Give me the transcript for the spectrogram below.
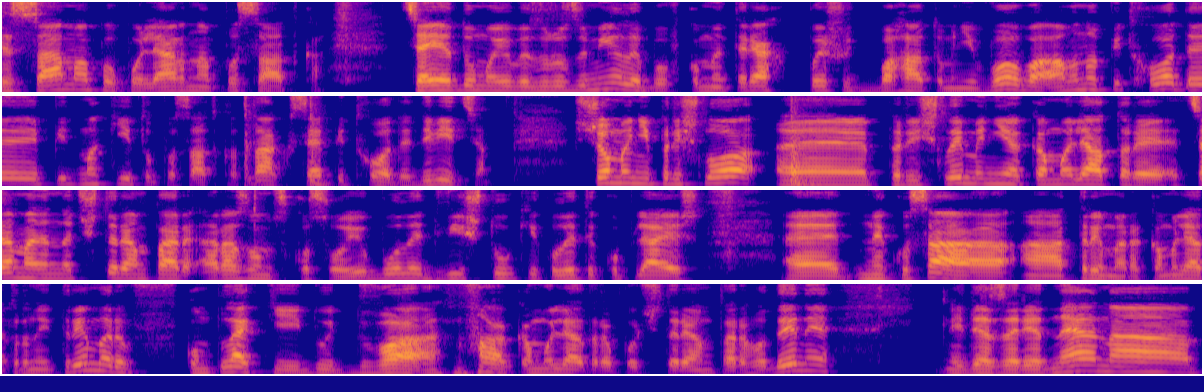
Це сама популярна посадка. Це я думаю, ви зрозуміли, бо в коментарях пишуть багато мені Вова, а воно підходить під макіту посадку. Так, все підходить. Дивіться, що мені прийшло. Е, Прийшли мені акумулятори. Це в мене на 4 ампер разом з косою були дві штуки. Коли ти купляєш е, не коса, а, а тример, акумуляторний тример. В комплекті йдуть два, два акумулятора по 4 ампер години. Йде зарядне на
